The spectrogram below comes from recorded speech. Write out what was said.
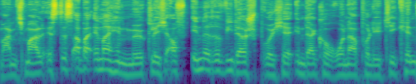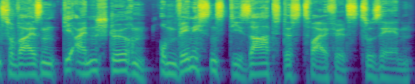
Manchmal ist es aber immerhin möglich, auf innere Widersprüche in der Corona-Politik hinzuweisen, die einen stören, um wenigstens die Saat des Zweifels zu säen.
